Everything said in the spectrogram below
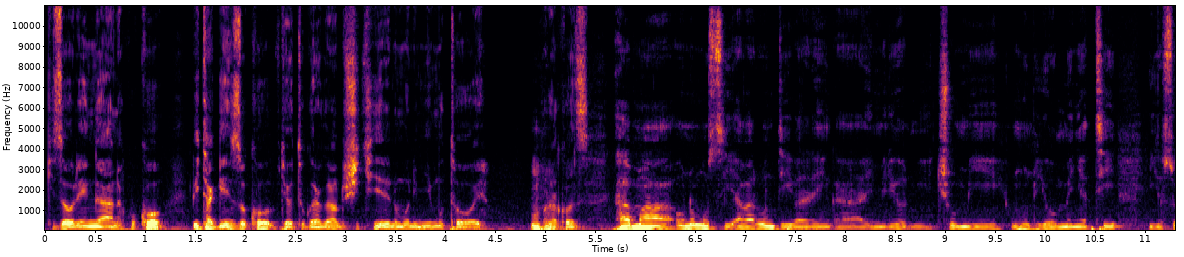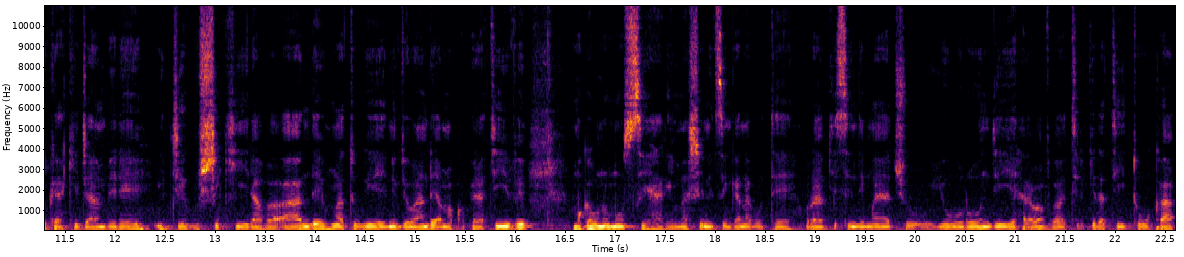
kizorengana kuko bitagenze uko byo tugaragara dushikire n'umurimyi mutoya murakoze mhm. hama uno munsi abarundi bararenga miliyoni icumi umuntu yomenye ati iyo suka ya kijambere ije gushikira abande mwatubwiye n'ibyo bande amakoperative mugabo uno munsi hari imashini zingana gute urabye isi yacu y'u Burundi hari abavuga bati kiratituka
